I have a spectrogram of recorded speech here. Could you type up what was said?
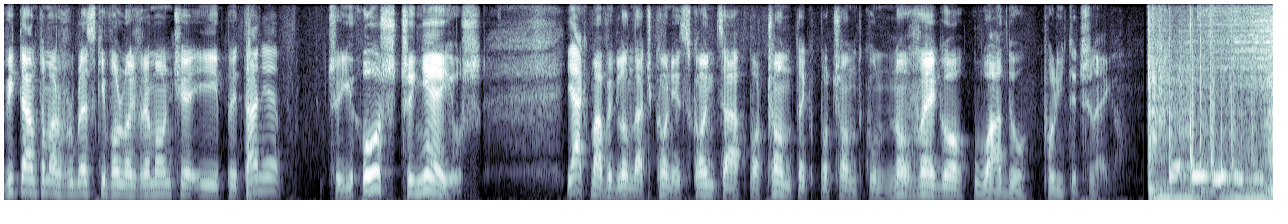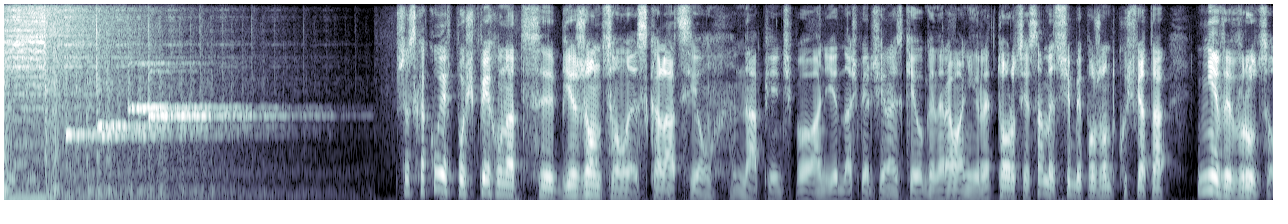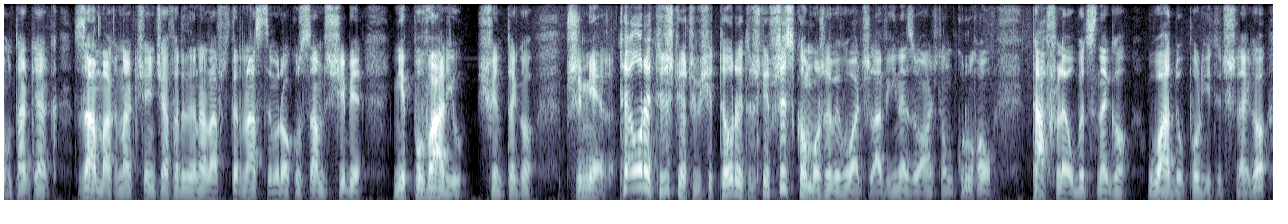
Witam, Tomasz Wróblewski, Wolność w remoncie i pytanie, czy już, czy nie już? Jak ma wyglądać koniec końca, początek początku nowego ładu politycznego? Przeskakuję w pośpiechu nad y, bieżącą eskalacją napięć, bo ani jedna śmierć irańskiego generała, ani retorsje same z siebie porządku świata nie wywrócą, tak jak zamach na księcia Ferdynanda w XIV roku sam z siebie nie powalił świętego przymierza. Teoretycznie, oczywiście, teoretycznie wszystko może wywołać lawinę, złamać tą kruchą taflę obecnego ładu politycznego,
